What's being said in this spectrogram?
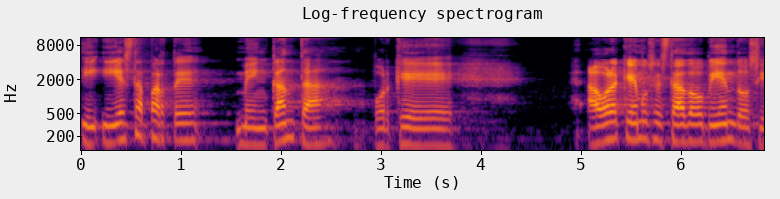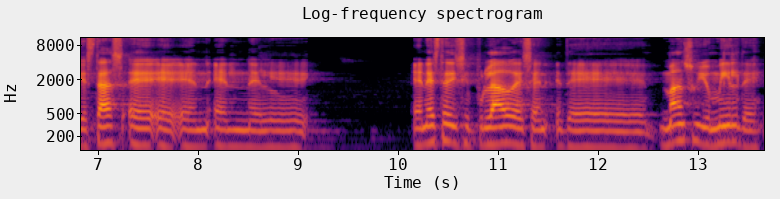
Y, y esta parte me encanta porque ahora que hemos estado viendo, si estás eh, eh, en, en, este discipulado de, manso y humilde,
